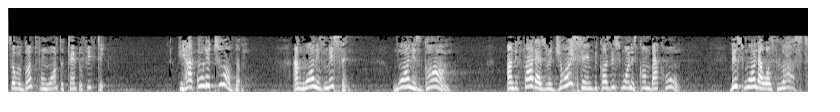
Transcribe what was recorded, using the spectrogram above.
So we've gone from 1 to 10 to 50. He had only two of them. And one is missing. One is gone. And the father is rejoicing because this one has come back home. This one that was lost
